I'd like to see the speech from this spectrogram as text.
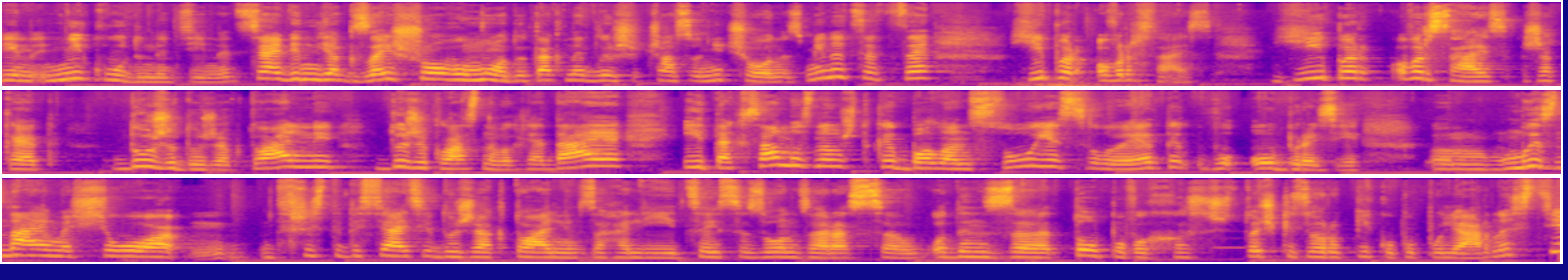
він нікуди не дінеться. Він як зайшов у моду, так найближчим часом нічого не зміниться. Це гіпер оверсайз. Гіпер оверсайз жакет. Дуже дуже актуальний, дуже класно виглядає, і так само знову ж таки балансує силуети в образі. Ем, ми знаємо, що 60-ті дуже актуальні взагалі. Цей сезон зараз е, один з топових з точки зору піку популярності.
